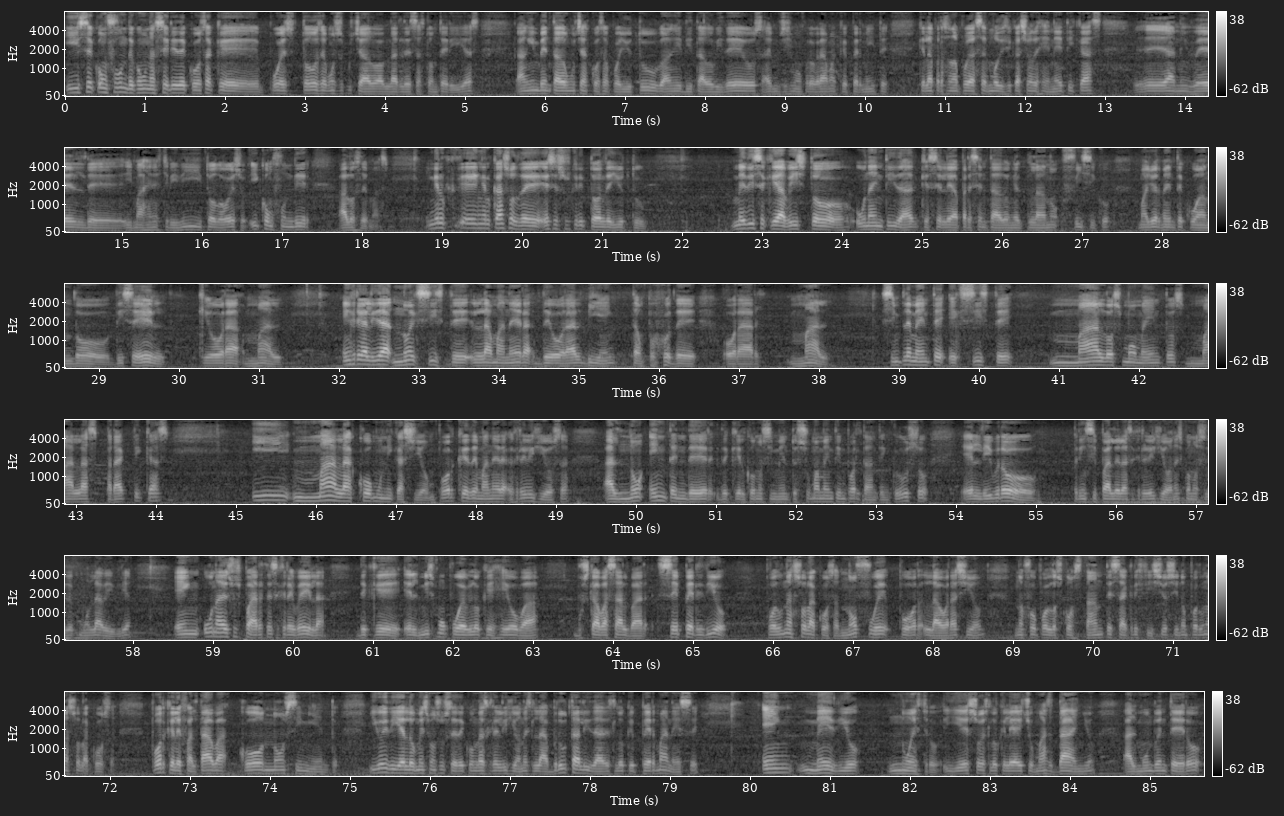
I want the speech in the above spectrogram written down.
y se confunde con una serie de cosas que pues todos hemos escuchado hablar de esas tonterías han inventado muchas cosas por YouTube, han editado videos, hay muchísimos programas que permiten que la persona pueda hacer modificaciones genéticas eh, a nivel de imágenes 3D y todo eso y confundir a los demás. En el, en el caso de ese suscriptor de YouTube, me dice que ha visto una entidad que se le ha presentado en el plano físico mayormente cuando dice él que ora mal. En realidad no existe la manera de orar bien, tampoco de orar mal. Simplemente existe malos momentos, malas prácticas y mala comunicación, porque de manera religiosa, al no entender de que el conocimiento es sumamente importante, incluso el libro principal de las religiones, conocido como la Biblia, en una de sus partes revela de que el mismo pueblo que Jehová buscaba salvar se perdió por una sola cosa, no fue por la oración, no fue por los constantes sacrificios, sino por una sola cosa, porque le faltaba conocimiento. Y hoy día lo mismo sucede con las religiones, la brutalidad es lo que permanece en medio nuestro y eso es lo que le ha hecho más daño al mundo entero,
